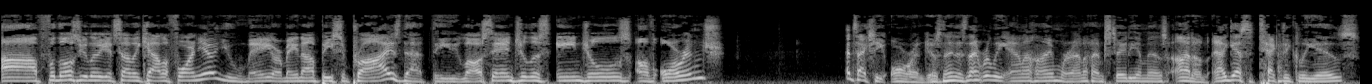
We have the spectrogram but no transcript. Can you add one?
Uh, for those of you living in Southern California, you may or may not be surprised that the Los Angeles Angels of Orange that's actually orange, isn't it? Is that really Anaheim, where Anaheim Stadium is? I don't. I guess it technically is.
